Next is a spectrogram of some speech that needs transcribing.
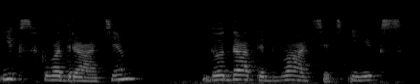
х в квадраті, додати 20х,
